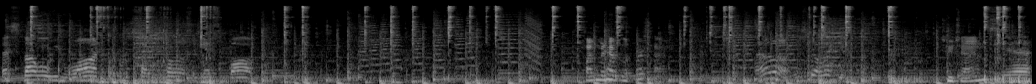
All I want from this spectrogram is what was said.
that's not what we want from Scythe Chronos against Bob. How many happen the first time? I don't know, just got lucky. Two times? Yeah.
